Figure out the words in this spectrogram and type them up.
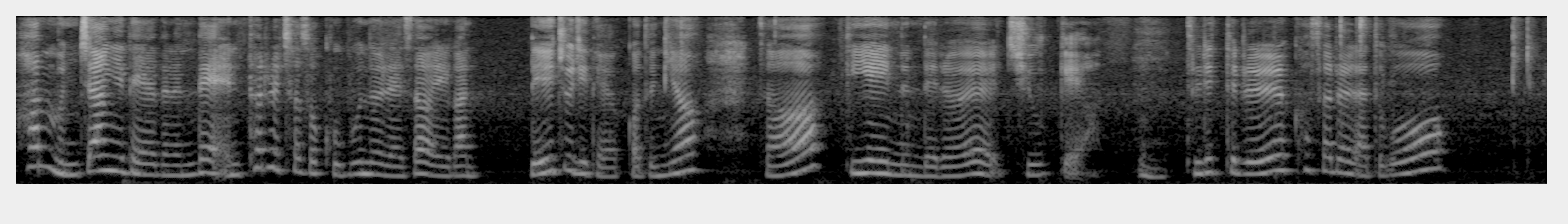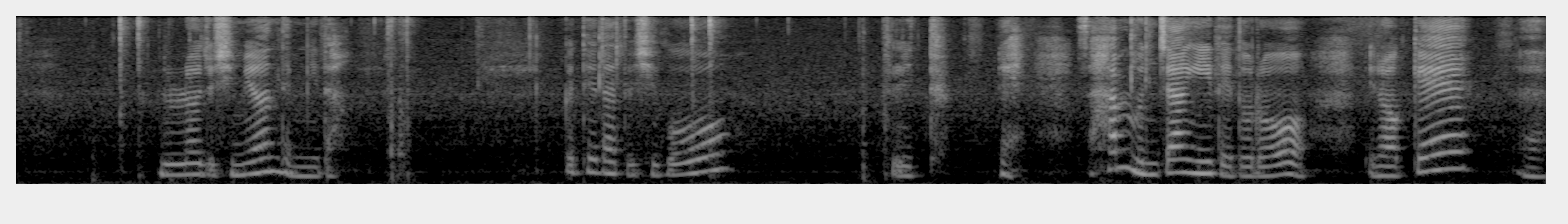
한 문장이 돼야 되는데 엔터를 쳐서 구분을 해서 얘가 네 줄이 되었거든요. 그래서 뒤에 있는 데를 지울게요. 음, 딜리트를 커서를 놔두고 눌러주시면 됩니다. 끝에다 두시고 딜리트 네, 한 문장이 되도록 이렇게 네,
